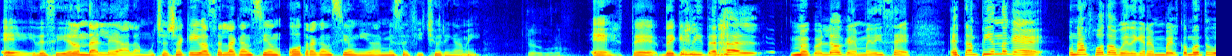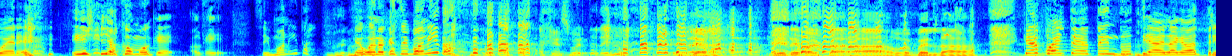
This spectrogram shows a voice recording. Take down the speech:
Eh, y decidieron darle a la muchacha que iba a hacer la canción otra canción y darme ese featuring a mí. Qué duro. Este, de que literal, me acuerdo que él me dice, están pidiendo que una foto porque te quieren ver como tú eres. y yo como que, ok, soy bonita. Qué bueno que soy bonita. Qué suerte tengo. Ya, Vete para el carajo, es verdad. Qué fuerte esta industria, ¿verdad? Que va a Si.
